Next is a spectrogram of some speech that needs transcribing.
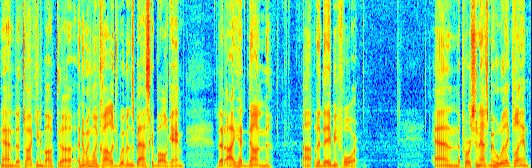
and uh, talking about uh, a New England College women's basketball game that I had done uh, the day before. And the person asked me, who were they playing?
